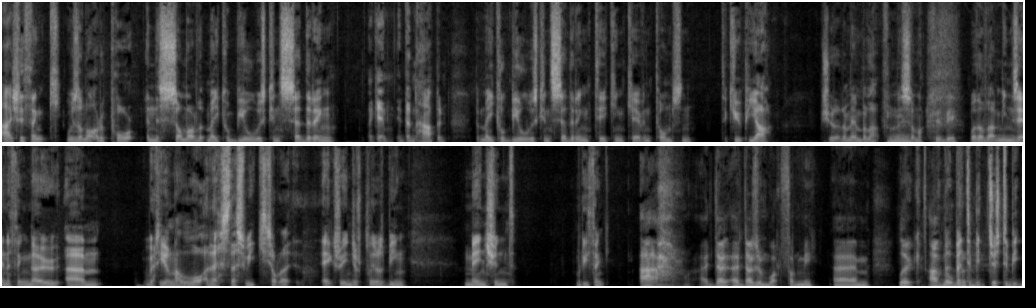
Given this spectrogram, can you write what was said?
I actually think was there not a report in the summer that Michael Beale was considering? Again, it didn't happen, but Michael Beale was considering taking Kevin Thompson to QPR. I'm sure I remember that from the summer. could be. Whether that means anything now, um, we're hearing a lot of this this week. Sort of ex Rangers players being mentioned. What do you think? Ah, it, do, it doesn't work for me. Um, look, I've no. But, but to be just to be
